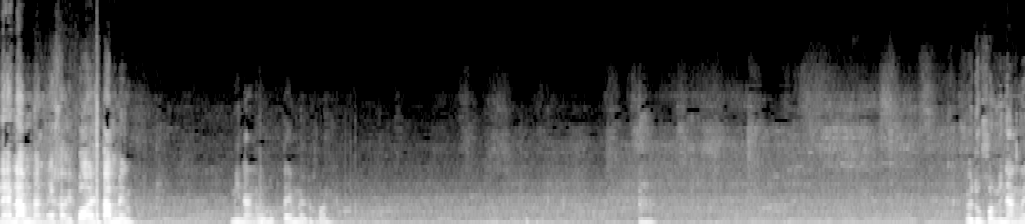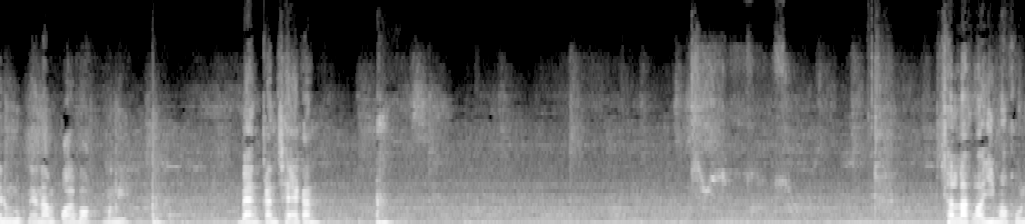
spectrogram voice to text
แนะนำหนังหน่อยค่ะพี่ปอยแป๊บหนึ่ง มีหนังลูกเต็มเลยทุกคน เออทุกคนมีหนังอะไรนุกๆแนะนำปอยบอกบ้างดิ แบ่งกันแชร์กันฉันรักรอยยิ้มของคุณ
